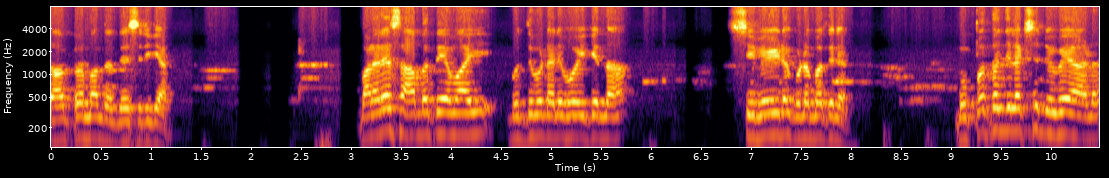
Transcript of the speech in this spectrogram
ഡോക്ടർമാർ നിർദ്ദേശിച്ചിരിക്കുകയാണ്. വളരെ സാമ്പത്തികമായി ബുദ്ധിമുട്ട് അനുഭവിക്കുന്ന ശിവയുടെ കുടുംബത്തിന് മുപ്പത്തഞ്ച് ലക്ഷം രൂപയാണ്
